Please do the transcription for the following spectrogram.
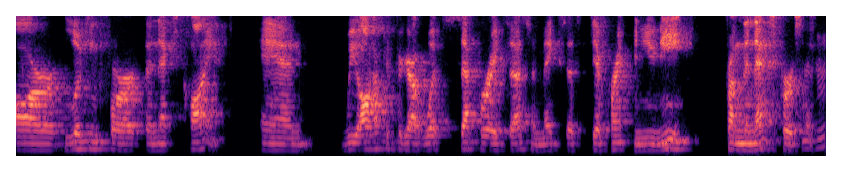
are looking for the next client and we all have to figure out what separates us and makes us different and unique from the next person. Mm-hmm.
